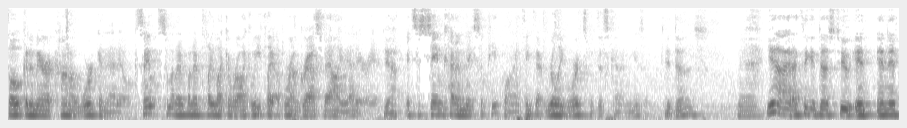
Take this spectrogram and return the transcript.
folk and Americana work in that ilk. Same, so when I, when I play like a like we play up around Grass Valley, that area. Yeah. it's the same kind of mix of people, and I think that really works with this kind of music. It does. Yeah, Yeah, I, I think it does too. And and if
